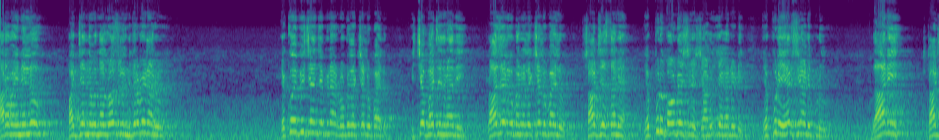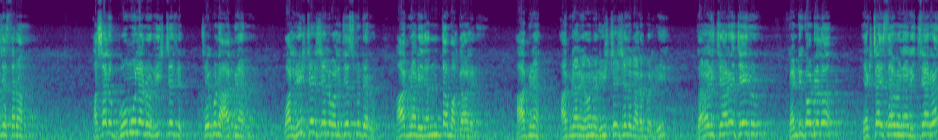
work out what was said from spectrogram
అరవై నెలలు పద్దెనిమిది వందల రోజులు నిద్రపోయినారు. ఎక్కువ ఇప్పించానని చెప్పిన రెండు లక్షల రూపాయలు. ఇచ్చే బాధ్యత నాది. రాజాలకు పన్నెండు లక్షల రూపాయలు స్టార్ట్ చేస్తానే. ఎప్పుడు ఫౌండేషన్ ఇచ్చాడు జగన్ రెడ్డి. ఎప్పుడు ఏర్చినాడు ఇప్పుడు? దాని స్టార్ట్ చేస్తున్నాం అసలు భూములను రిజిస్టర్ చేయకుండా ఆపినారు. వాళ్ళు రిజిస్ట్రేషన్లు వాళ్ళు చేసుకుంటారు. ఆపినాడు ఇదంతా మాకు కావాలని. ఆపిన ఆపినారు ఏమన్నా రిజిస్ట్రేషన్లు గడపండి ధరలు ఇచ్చారా చేయరు గంటికోటలో ఎక్స్ట్రా ఇస్తామన్నారు ఇచ్చినారా?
